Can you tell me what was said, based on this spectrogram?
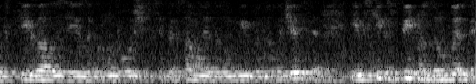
в цій галузі і законотворчості, так само я думаю, міг би долучитися і всім спільно зробити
